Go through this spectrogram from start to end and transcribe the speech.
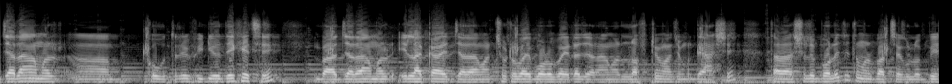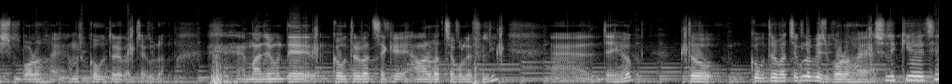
যারা আমার কবুতরের ভিডিও দেখেছে বা যারা আমার এলাকায়, যারা আমার ছোটো ভাই, বড়ো ভাইরা, যারা আমার লফটে মাঝে মধ্যে আসে, তারা আসলে বলে যে তোমার বাচ্চাগুলো বেশ বড় হয়, আমার কবুতরের বাচ্চাগুলো। মাঝে মধ্যে কবুতরের বাচ্চাকে আমার বাচ্চা বলে ফেলি। যাই হোক তো কবুতর বাচ্চাগুলো বেশ বড় হয়। আসলে কি হয়েছে?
